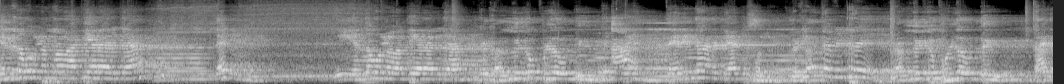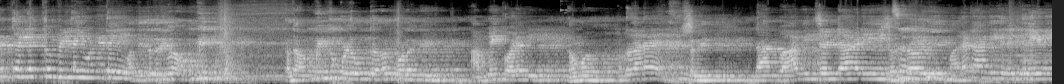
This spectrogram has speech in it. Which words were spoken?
எந்த ஊர்ல வாத்தியாரா இருக்க? நீ எந்த ஊர்ல வாத்தியாரா இருக்க? கல்லுக்கும் பிள்ளை உண்டு. தெரிஞ்சா அதை கேட்டு சொல்லு. விட்டுரு. கல்லுக்கும் பிள்ளை உண்டு. கருங்கல்லுக்கும் பிள்ளை உண்டு அது என்ன தெரியுமா? அம்மி. அந்த அம்மிக்கும் பிள்ளை உண்டு அதான் குளவி அம்மி குழவி. ஆமா. அப்படிதானே? சரி. நான் பாவி சென்றாடி. மலடாகி இருக்கிறேனே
